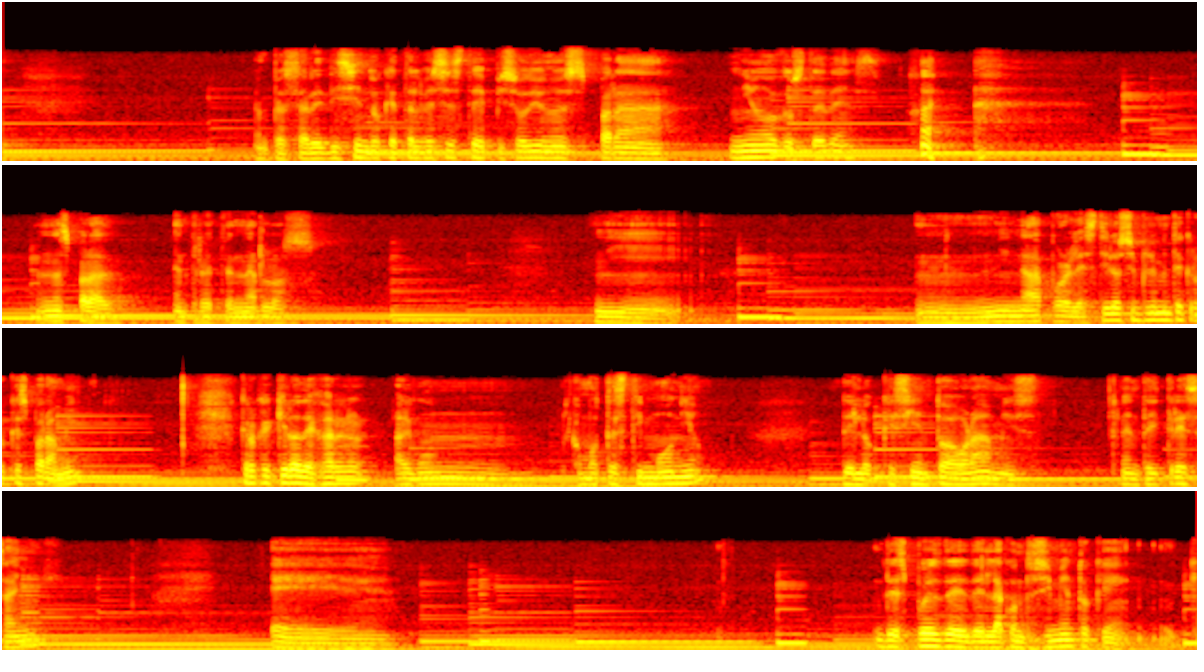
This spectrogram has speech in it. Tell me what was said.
empezaré diciendo que tal vez este episodio no es para ni uno de ustedes. no es para entretenerlos. Ni, ni nada por el estilo. Simplemente creo que es para mí. Creo que quiero dejar algún como testimonio de lo que siento ahora a mis 33 años. Eh, después de, del acontecimiento que,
